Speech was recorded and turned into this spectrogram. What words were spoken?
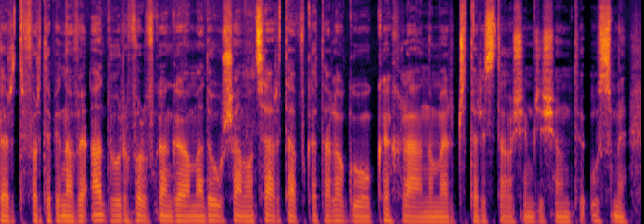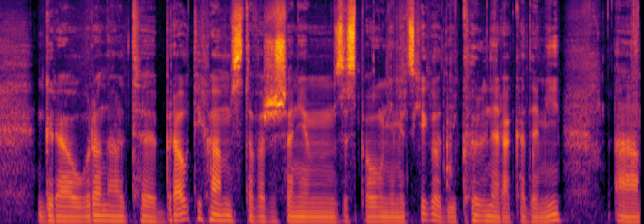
Koncert fortepianowy Adur Wolfganga Amadeusza Mozarta w katalogu Kechla numer 488 grał Ronald Brauticham z towarzyszeniem zespołu niemieckiego Die Kölner Akademii a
